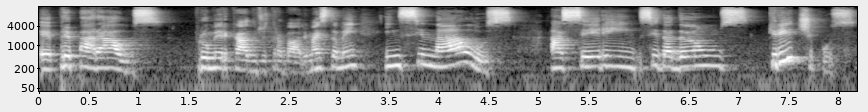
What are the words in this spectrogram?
é, prepará-los para o mercado de trabalho, mas também ensiná-los a serem cidadãos críticos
